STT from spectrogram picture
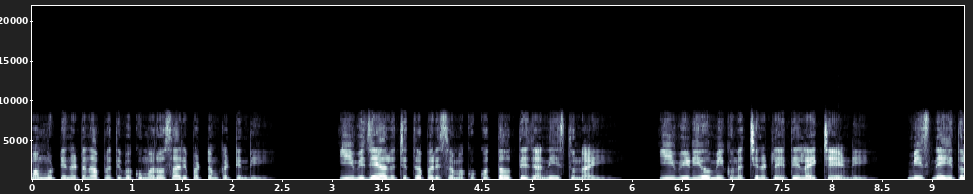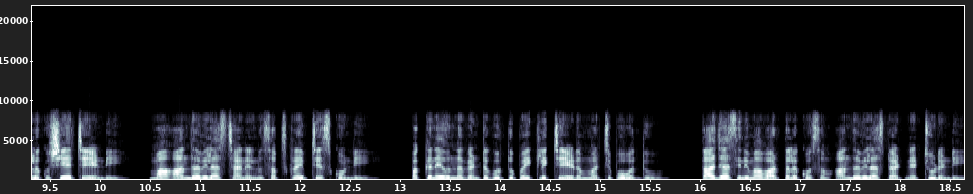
మమ్ముట్టి నటనా ప్రతిభకు మరోసారి పట్టం కట్టింది. ఈ విజయాలు చిత్ర పరిశ్రమకు కొత్త ఉత్తేజాన్ని ఇస్తున్నాయి. ఈ వీడియో మీకు నచ్చినట్లయితే లైక్ చేయండి. మీ స్నేహితులకు షేర్ చేయండి. మా ఆంధ్రవిలాస్ ఛానల్ను సబ్స్క్రైబ్ చేసుకోండి. పక్కనే ఉన్న గంట గుర్తుపై క్లిక్ చేయడం మర్చిపోవద్దు. తాజా సినిమా వార్తల కోసం ఆంధ్రవిలాస్ డాట్ నెట్ చూడండి.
